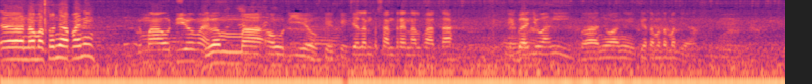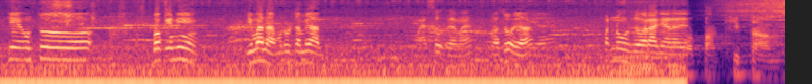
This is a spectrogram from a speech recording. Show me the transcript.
Eh, nama soundnya apa ini? Gema Audio Mas. Gema Audio. Oke oke. Jalan Pesantren Al Fatah di Banyuwangi. Banyuwangi. Oke teman-teman ya. Oke untuk box ini gimana menurut sampean? Masuk ya Mas. Masuk ya? Iya. Penuh suaranya. Otak hitam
